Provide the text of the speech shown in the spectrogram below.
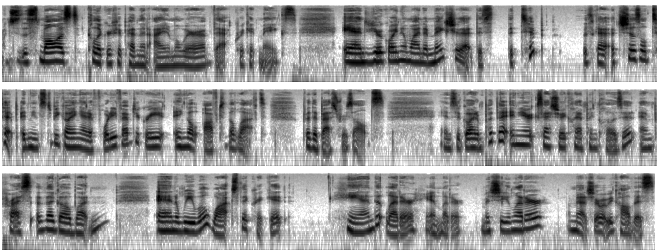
which is the smallest calligraphy pen that I am aware of that Cricut makes. And you're going to want to make sure that this the tip it's got a chiseled tip. It needs to be going at a 45 degree angle off to the left for the best results. And so go ahead and put that in your accessory clamp and close it and press the go button. And we will watch the Cricut hand letter, hand letter, machine letter. I'm not sure what we call this.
